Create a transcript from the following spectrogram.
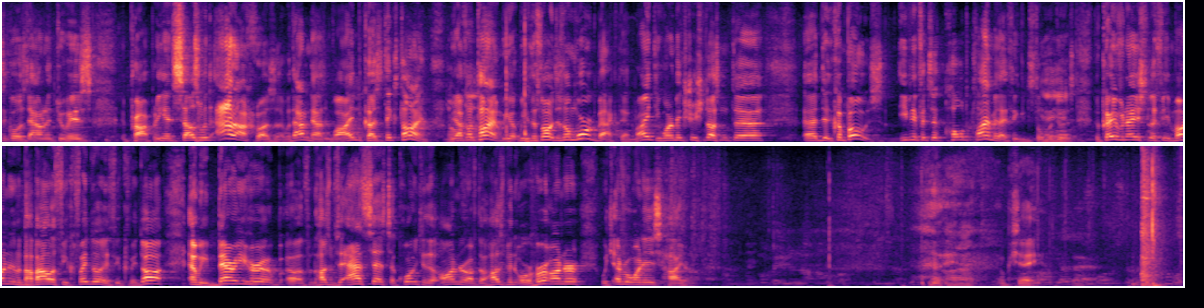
goes down into his property and sells without achraza, without an Why? Because it takes time. We have no time. We, we, there's, no, there's no morgue back then, right? You want to make sure she doesn't uh, uh, decompose, even if it's a cold climate. I think it's still Yeah, produce. The Kohen Eish lefi the Babal lefi kvedo, and we bury her uh, from the husband's assets according to the honor of the husband or her honor, whichever one is higher. All right. Okay.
